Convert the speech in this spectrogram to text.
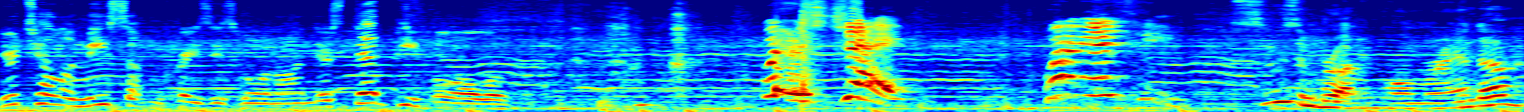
You're telling me something crazy's going on. There's dead people all over. Where's Jay? Where is he? Susan brought him home, Miranda.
